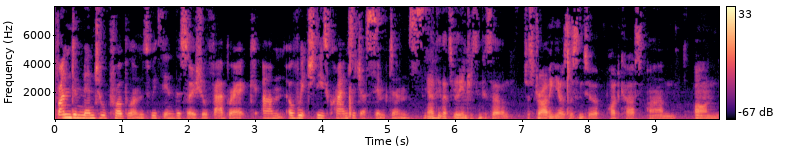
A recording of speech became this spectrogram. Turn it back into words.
fundamental problems within the social fabric, um, of which these crimes are just symptoms. Yeah, I think that's really interesting because um, just driving here, I was listening to a podcast um, on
